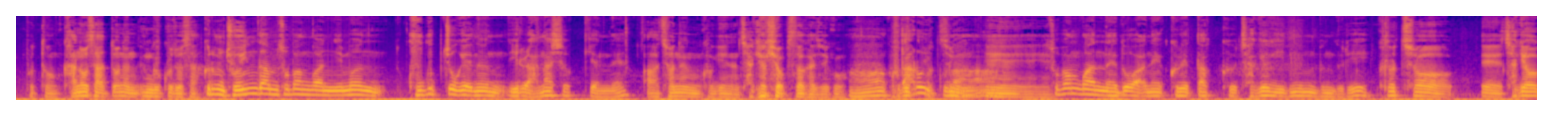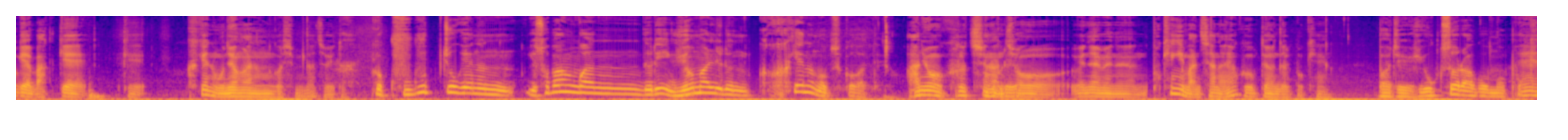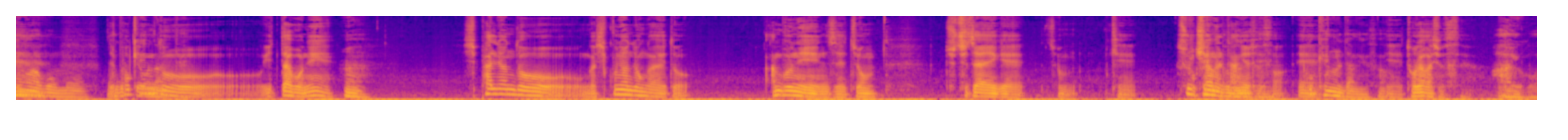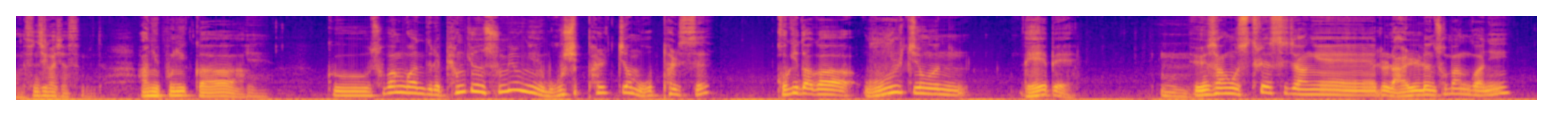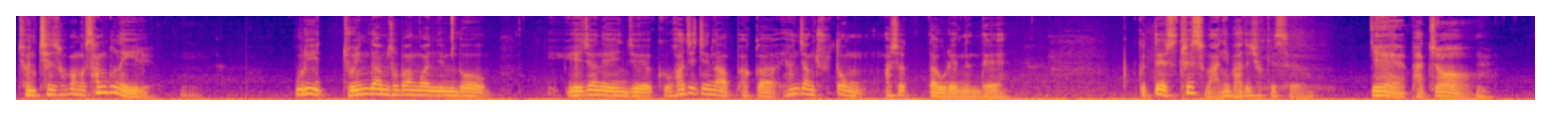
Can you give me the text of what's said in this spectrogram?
보통 간호사 또는 응급구조사. 그럼 조인담 소방관님은 구급 쪽에는 일을 안 하셨겠네요. 아, 저는 거기에는 자격이 없어가지고. 아, 그 따로 있구나. 예, 예, 예. 소방관에도 안에 그래 딱 그 자격이 있는 분들이 그렇죠. 예, 자격에 맞게 이렇게 크게는 운영하는 것입니다. 저희도. 그 구급 쪽에는 이 소방관들이 위험할 일은 크게는 없을 것 같아요. 아니요, 그렇진 아? 않죠. 왜냐면은 폭행이 많잖아요. 구급대원들 폭행. 맞아요. 욕설하고 뭐 폭행하고 뭐 이제 구급대원한테. 폭행도 있다 보니 예. 18년도인가 19년도인가에도 한 분이 이제 좀 주치자에게 좀 이렇게 술 취한 분한테 당하셔서 예, 폭행을 당해서. 예, 돌아가셨어요. 아이고. 순직하셨습니다. 아니 보니까 예. 그 소방관들의 평균 수명이 58.58세? 거기다가 우울증은 4배. 음, 외상 후 스트레스 장애를 앓는 소방관이 전체 소방관 3분의 1. 우리 조인담 소방관님도 예전에 이제 그 화재 진압 아까 현장 출동하셨다고 그랬는데 그때 스트레스 많이 받으셨겠어요. 예, 봤죠.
